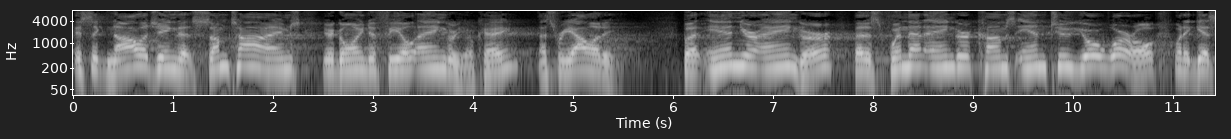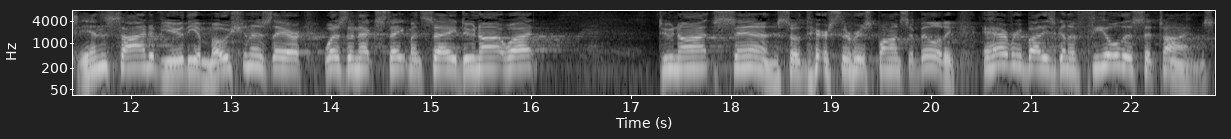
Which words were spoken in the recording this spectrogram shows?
It's acknowledging that sometimes you're going to feel angry, okay? That's reality. But in your anger, that is when that anger comes into your world, when it gets inside of you, the emotion is there. What does the next statement say? Do not what? Do not sin. So there's the responsibility. Everybody's going to feel this at times.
